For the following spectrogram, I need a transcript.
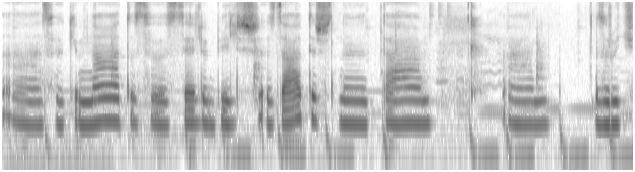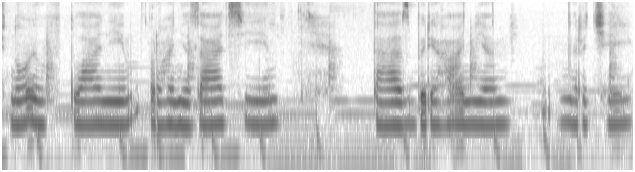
е, свою кімнату, свою селю більш затишною та е, зручною в плані організації та зберігання речей.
